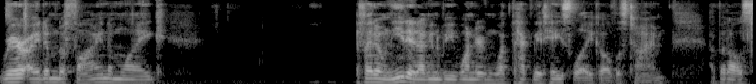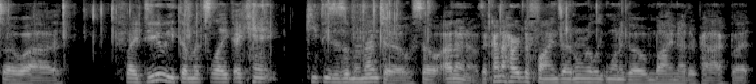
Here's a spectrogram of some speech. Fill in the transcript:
rare item to find. I'm like, if I don't need it, I'm going to be wondering what the heck they taste like all this time. Uh, but also, uh, if I do eat them, it's like I can't keep these as a memento. So I don't know. They're kind of hard to find, so I don't really want to go and buy another pack. But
